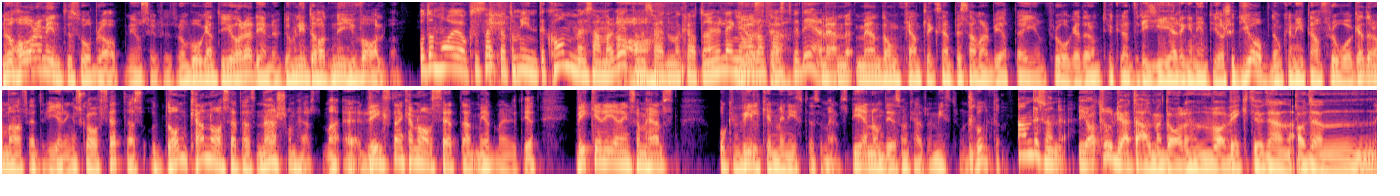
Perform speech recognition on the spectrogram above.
Nu har de inte så bra opinionssiffror så de vågar inte göra det nu. De vill inte ha ett nyval. Va? Och de har ju också sagt att de inte kommer samarbeta Ja. med Sverigedemokraterna. Hur länge håller de fast vid det? då? Men, men de kan till exempel samarbeta i en fråga där de tycker att regeringen inte gör sitt jobb. De kan hitta en fråga där de anser att regeringen ska avsättas. Och de kan avsättas när som helst. Man, eh, riksdagen kan avsätta med majoritet vilken regering som helst och vilken minister som helst genom det som kallas för misstroendevotum. Anders undrar. Jag trodde ju att Almedalen var viktig i den, av den,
